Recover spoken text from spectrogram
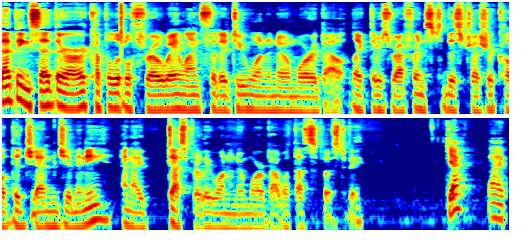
That being said, there are a couple little throwaway lines that I do want to know more about. Like there's reference to this treasure called the Gem Jiminy, and I desperately want to know more about what that's supposed to be. Yeah, I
